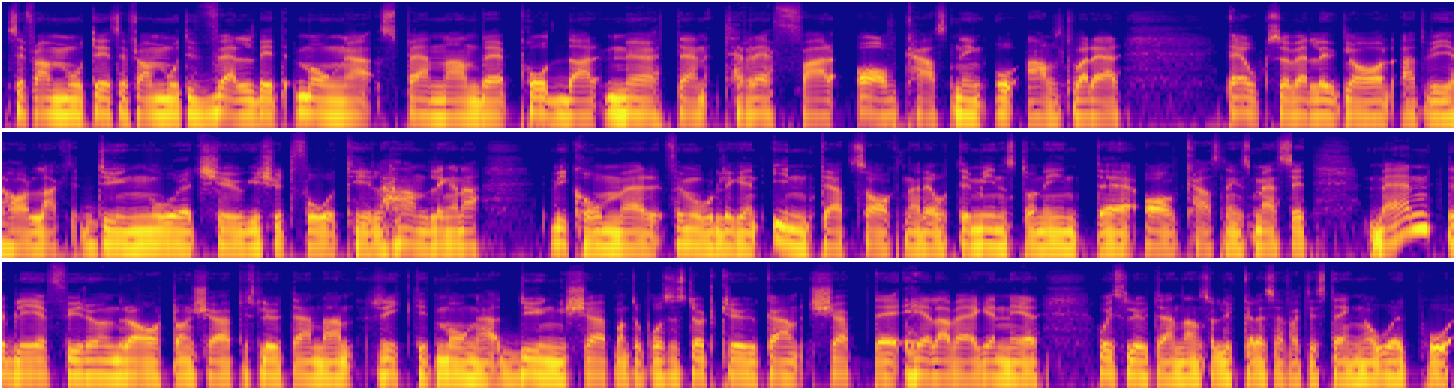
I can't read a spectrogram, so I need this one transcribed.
Ser fram emot det, ser fram emot väldigt många spännande poddar, möten, träffar, avkastning och allt vad det är. Jag är också väldigt glad att vi har lagt dyngåret 2022 till handlingarna. Vi kommer förmodligen inte att sakna det, åtminstone inte avkastningsmässigt. Men det blev 418 köp i slutändan, riktigt många dyngköp. Man tog på sig störtkrukan, köpte hela vägen ner och i slutändan så lyckades jag faktiskt stänga året på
